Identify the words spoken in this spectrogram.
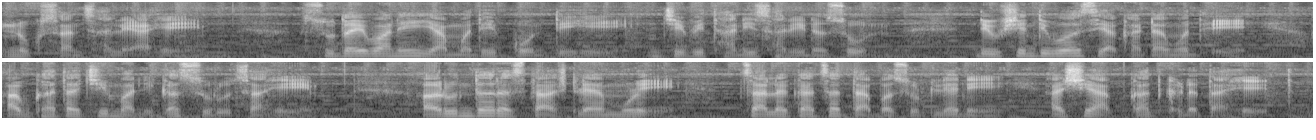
नुकसान झाले आहे. सुदैवाने यामध्ये कोणतीही जीवितहानी झाली नसून दिवसेंदिवस या घाटामध्ये अपघाताची मालिका सुरूच आहे. अरुंद रस्ता असल्यामुळे चालकाचा ताबा सुटल्याने असे अपघात घडत आहेत.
